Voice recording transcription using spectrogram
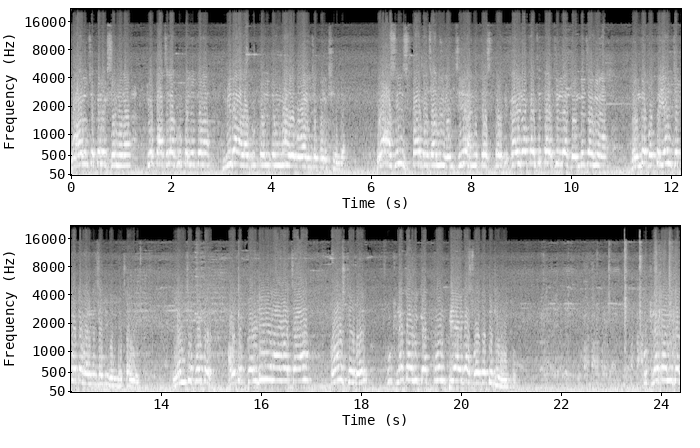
वाळूचं कलेक्शन आहे ना तो पाच लाख रुपये देतो ना मी दहा लाख रुपये देतो मग माझ्याकडे वाळूचं कलेक्शन द्या. या अशी स्पर्धा चालू यांची आणि त्या स्पर्धे काही लोकांचे त्या जिल्ह्यात धंदे चालू आहे ना. धंदे फक्त यांचे पोट भरण्यासाठी धंदे चालू आहे यांचे पोट अहो तो कर्डिने नावाचा कॉन्स्टेबल कुठल्या तालुक्यात कोण पी आय बसवायचं ते ठरवतो कुठल्या तालुक्यात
